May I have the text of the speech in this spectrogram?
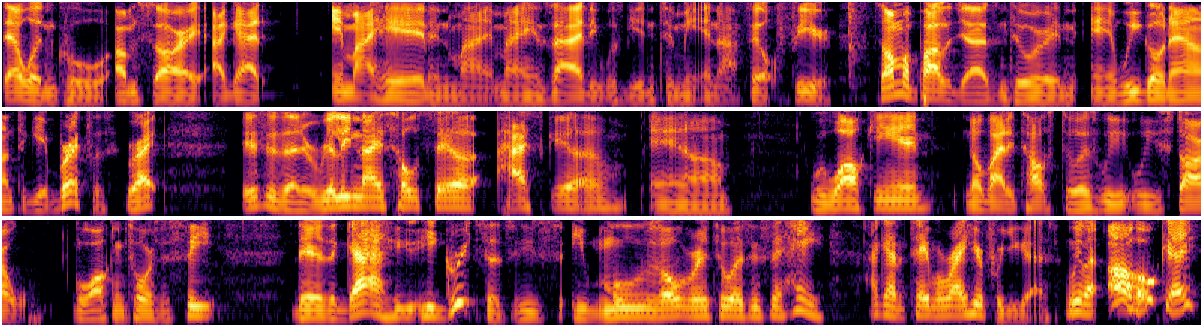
that wasn't cool. I'm sorry. I got in my head and my my anxiety was getting to me and I felt fear. So I'm apologizing to her and, and we go down to get breakfast, right? This is a really nice hotel, high scale, and um, we walk in. Nobody talks to us. We we start walking towards the seat. There's a guy. He he greets us. He's he moves over to us and said, "Hey, I got a table right here for you guys." We're like, "Oh, okay."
